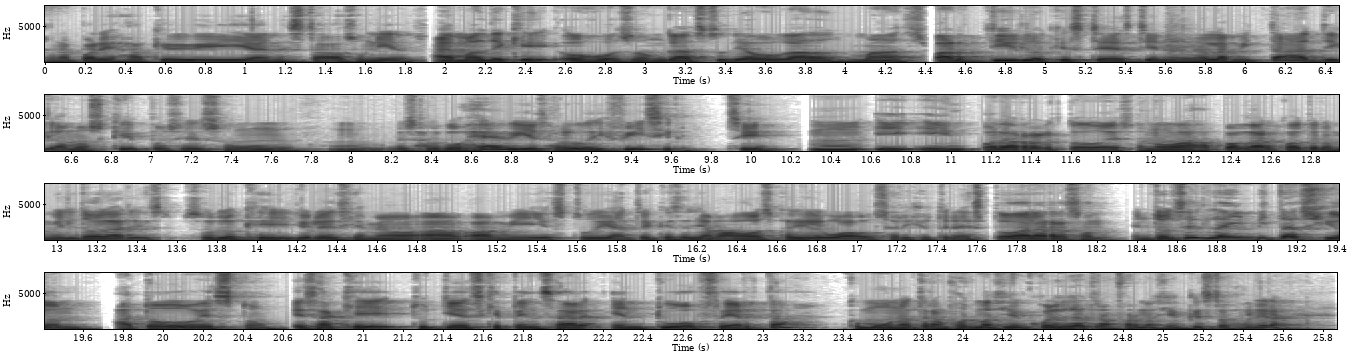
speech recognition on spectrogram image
una pareja que vivía en Estados Unidos. Además de que, ojo, son gastos de abogados más partir lo que ustedes tienen a la mitad, digamos que pues es un, es algo heavy, es algo difícil, ¿sí? Mm, y, y por ahorrar todo eso no vas a pagar 4 mil dólares. Eso es lo que yo le decía a, a, mi estudiante que se llama Oscar y el wow, Sergio, tienes toda la razón. Entonces la invitación a todo esto es a que tú tienes que pensar en tu oferta como una transformación. ¿Cuál es la transformación que esto genera?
